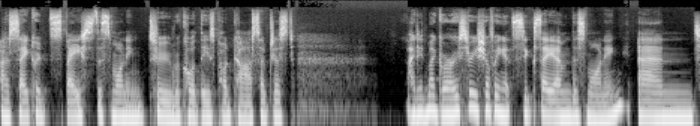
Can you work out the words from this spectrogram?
a sacred space this morning to record these podcasts. I've just, I did my grocery shopping at 6 a.m. this morning and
